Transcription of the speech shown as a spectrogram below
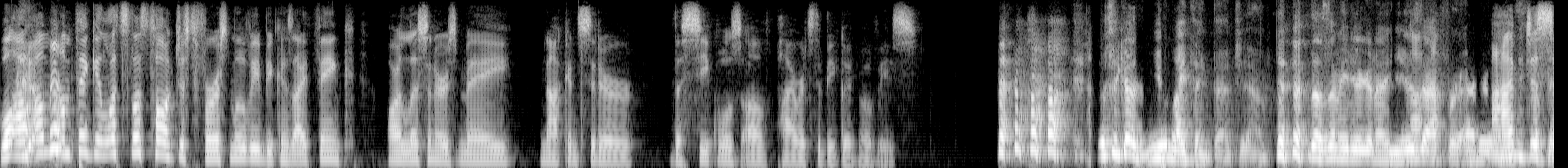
Well, I, I'm I'm thinking let's let's talk just first movie because I think our listeners may not consider the sequels of Pirates to be good movies. Just because you might think that, Jim, doesn't mean you're gonna use Uh, that for everyone. I'm just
